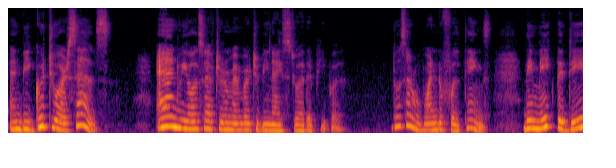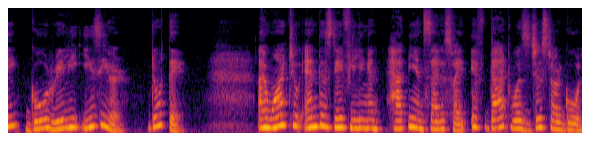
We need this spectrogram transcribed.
and be good to ourselves and we also have to remember to be nice to other people. Those are wonderful things. They make the day go really easier, don't they? Want to end this day feeling happy and satisfied. If that was just our goal,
